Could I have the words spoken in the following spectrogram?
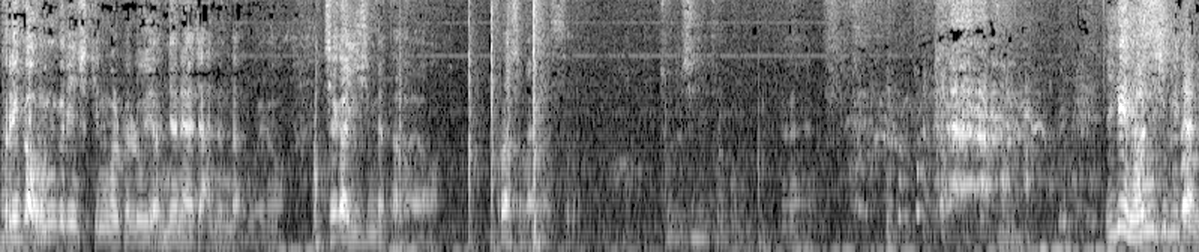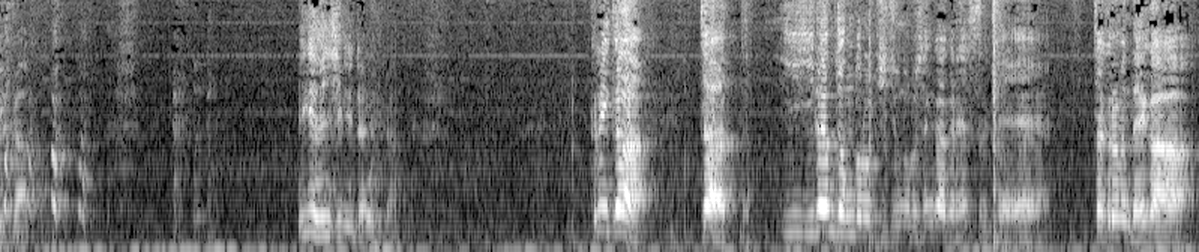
그러니까 온그린 시키는 걸 별로 연연해 하지 않는다는 거예요. 제가 20m 봐요. 플러스 마이너스. 저도 10m를 보는 거예요. 예. 이게 현실이라니까. 이게 현실이라니까. 그러니까, 자, 이, 런 정도를 기준으로 생각을 했을 때, 자, 그러면 내가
